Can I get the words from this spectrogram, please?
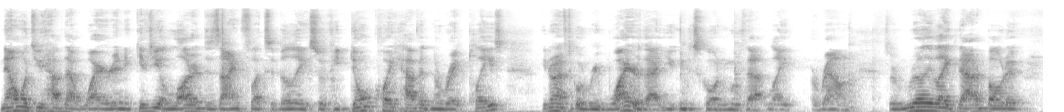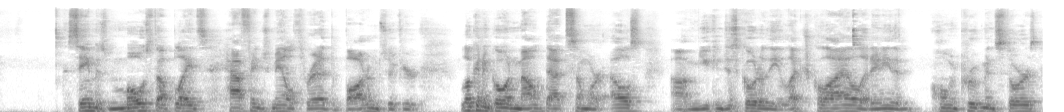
now once you have that wired in, it gives you a lot of design flexibility. So if you don't quite have it in the right place, you don't have to go rewire that. You can just go and move that light around. So really like that about it. Same as most uplights, half inch male thread at the bottom. So if you're looking to go and mount that somewhere else, um, you can just go to the electrical aisle at any of the home improvement stores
